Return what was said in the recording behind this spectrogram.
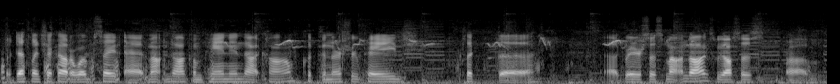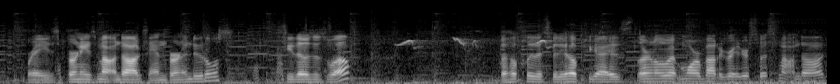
But definitely check out our website at mountaindogcompanion.com. Click the nursery page, click the uh, Greater Swiss Mountain Dogs. We also um, raise Bernese Mountain Dogs and Bernedoodles. See those as well. But hopefully this video helped you guys learn a little bit more about a Greater Swiss Mountain Dog.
